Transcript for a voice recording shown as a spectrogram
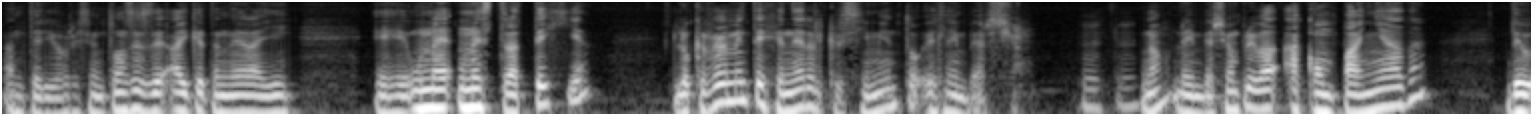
anteriores. Entonces hay que tener ahí eh, una, una estrategia. Lo que realmente genera el crecimiento es la inversión. ¿no? La inversión privada acompañada de,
